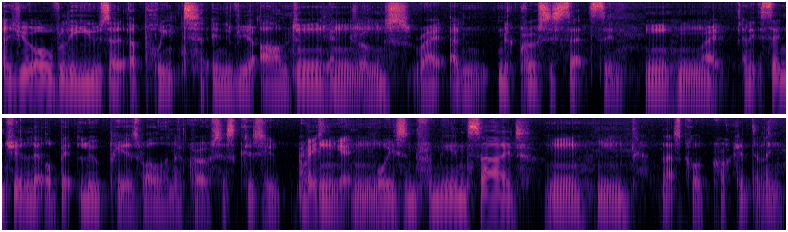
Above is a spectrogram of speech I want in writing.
as you overly use a, a point in your arm to inject drugs, right, and necrosis sets in, right, and it sends you a little bit loopy as well, the necrosis, because you basically get poisoned from the inside. Mm-hmm. And that's called crocodiling.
